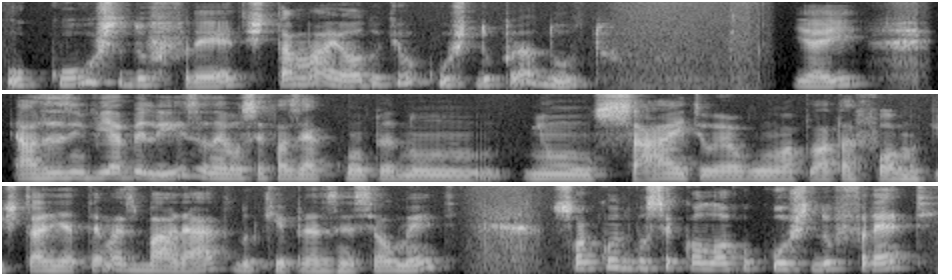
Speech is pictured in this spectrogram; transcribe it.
o custo do frete está maior do que o custo do produto. E aí, às vezes inviabiliza né, você fazer a compra num, em um site ou em alguma plataforma que estaria até mais barato do que presencialmente. Só que quando você coloca o custo do frete,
